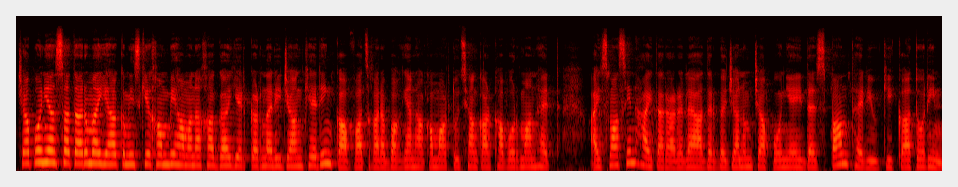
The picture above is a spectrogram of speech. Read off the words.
Ճապոնիան սատարում է Յակոմինսկի խմբի համանախագահ երկրների ջանքերին կապված Ղարաբաղյան հակամարտության կարգավորման հետ։ Այս մասին հայտարարել է Ադրբեջանում Ճապոնիայի դեսպան Թերյուկի Կատորին։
